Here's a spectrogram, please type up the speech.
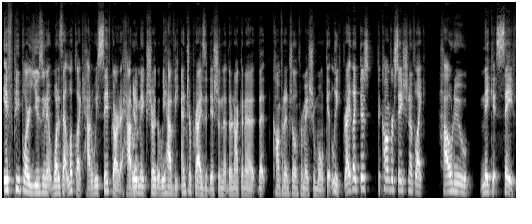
if people are using it, what does that look like? How do we safeguard it? How do yep. we make sure that we have the enterprise edition that they're not gonna that confidential information won't get leaked, right? Like there's the conversation of like how to make it safe,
